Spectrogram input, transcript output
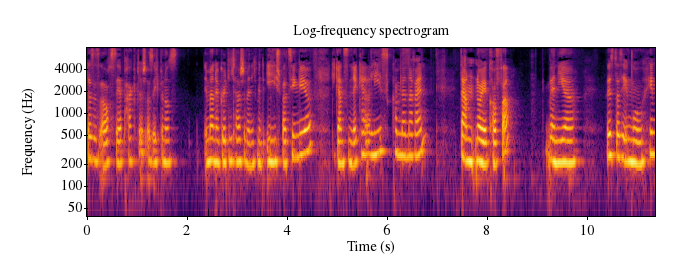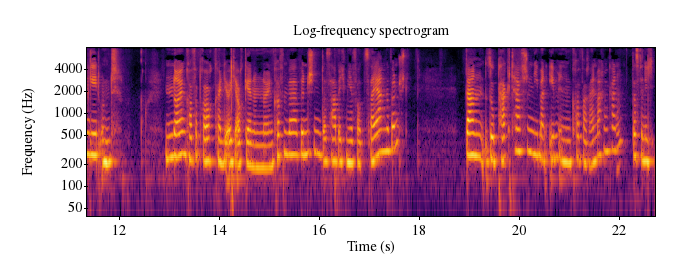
das ist auch sehr praktisch. Also ich benutze immer eine Gürteltasche, wenn ich mit Eli spazieren gehe. Die ganzen Leckerlis kommen dann da rein. Dann neue Koffer. Wenn ihr wisst, dass ihr irgendwo hingeht und einen neuen Koffer braucht, könnt ihr euch auch gerne einen neuen Koffer wünschen. Das habe ich mir vor zwei Jahren gewünscht. Dann so Packtaschen, die man eben in den Koffer reinmachen kann. Das finde ich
